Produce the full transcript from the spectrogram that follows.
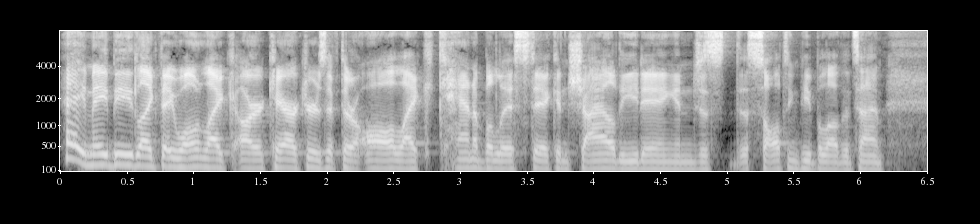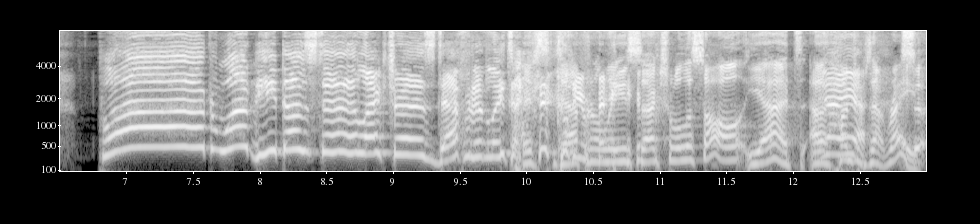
hey, maybe like they won't like our characters if they're all like cannibalistic and child eating and just assaulting people all the time. But what he does to Electra is definitely It's definitely rape. sexual assault. Yeah, it's a Yeah, 100% yeah. right. So,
